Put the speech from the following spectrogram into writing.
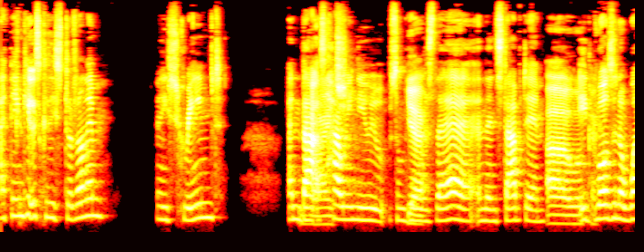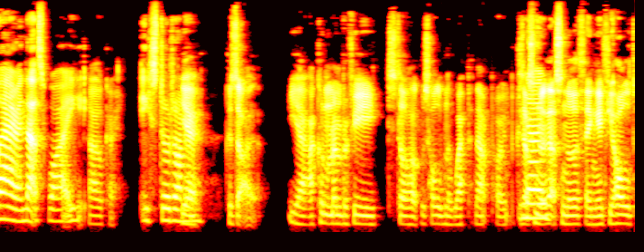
I think it was because he stood on him and he screamed. And that's Right. how he knew something Yeah. was there and then stabbed him. Oh, okay. He wasn't aware, and that's why Oh, okay. he stood on Yeah, him. because I, yeah, I couldn't remember if he still was holding a weapon at that point. Because that's No. another, that's another thing. If you hold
